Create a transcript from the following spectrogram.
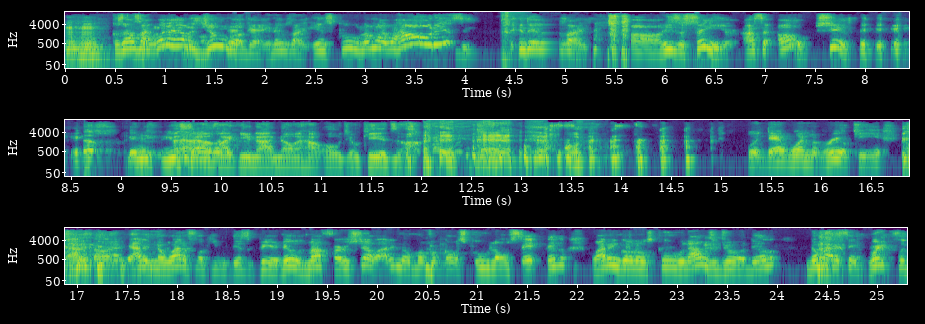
Mm-hmm. Because I was like, what the hell is Junebug at? And they was like, in school. I'm like, well, how old is he? And they was like, uh, he's a senior. I said, oh, shit. And you- you That sounds like, like you not knowing how old your kids are. well, that wasn't a real kid. I thought I didn't know why the fuck he would disappear. It was my first show. I didn't know motherfucker go to school on set, nigga. Well, I didn't go to school when I was a drug dealer. Nobody said break for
